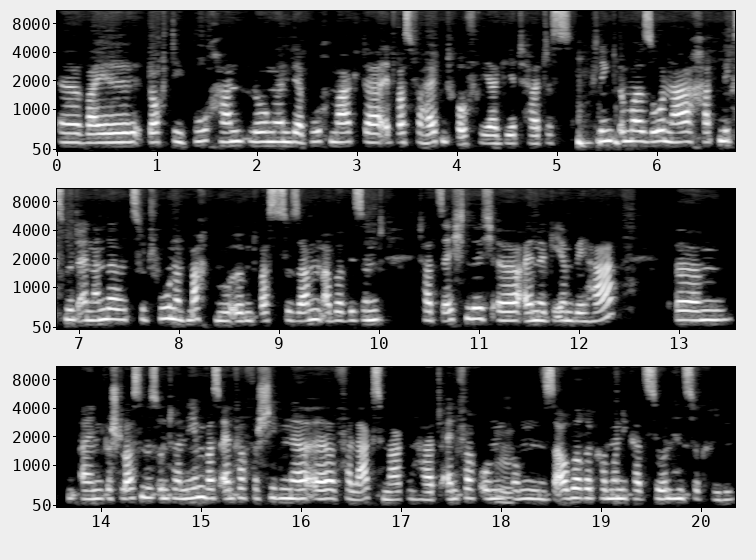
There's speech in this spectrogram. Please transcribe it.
äh, weil doch die Buchhandlungen, der Buchmarkt da etwas verhalten drauf reagiert hat. Es klingt immer so nach, hat nichts miteinander zu tun und macht nur irgendwas zusammen, aber wir sind tatsächlich äh, eine GmbH, ähm, ein geschlossenes Unternehmen, was einfach verschiedene äh, Verlagsmarken hat, einfach um, mhm. um eine saubere Kommunikation hinzukriegen.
